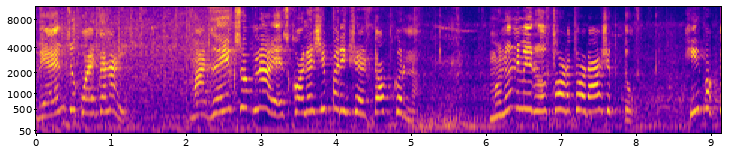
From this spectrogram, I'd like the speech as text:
व्यायाम चुकवायचा नाही. माझं एक स्वप्न आहे स्कॉलरशिप परीक्षेत टॉप करणं. म्हणून मी रोज थोडा थोडा शिकतो. ही फक्त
